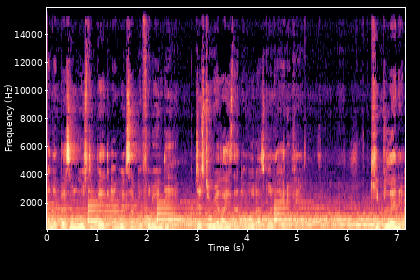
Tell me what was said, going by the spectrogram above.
And the person goes to bed and wakes up the following day just to realize that the world has gone ahead of him. Keep learning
